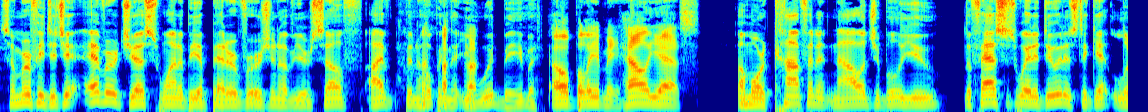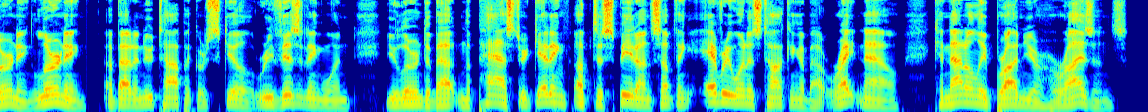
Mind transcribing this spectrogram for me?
So, Murphy, did you ever just want to be a better version of yourself? I've been hoping that you would be, but Oh, believe me, hell yes. a more confident, knowledgeable you. The fastest way to do it is to get learning, learning about a new topic or skill, revisiting one you learned about in the past, or getting up to speed on something everyone is talking about right now can not only broaden your horizons,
